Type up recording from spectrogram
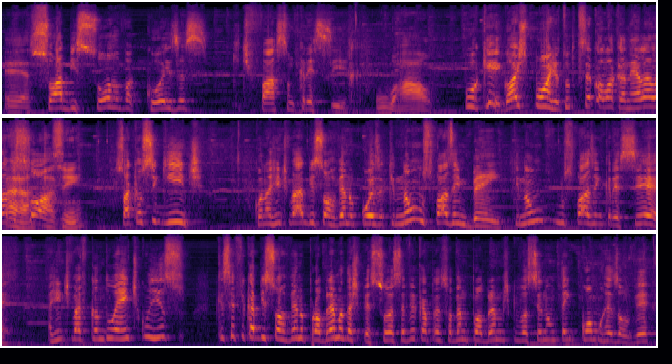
é, só absorva coisas que te façam crescer. Uau. Por quê? Igual a esponja, tudo que você coloca nela, ela É, absorve. sim. Só que é o seguinte: quando a gente vai absorvendo coisas que não nos fazem bem, que não nos fazem crescer, a gente vai ficando doente com isso. Porque você fica absorvendo o problema das pessoas, você fica absorvendo problemas que você não tem como resolver.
